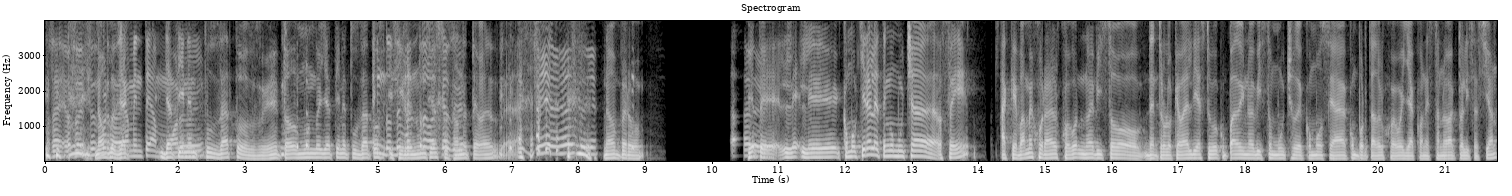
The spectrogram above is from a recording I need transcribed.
O sea, eso es no, verdaderamente pues ya, Ya tienen tus datos, güey. Todo el mundo ya tiene tus datos. y si renuncias, pues ¿a dónde te vas? sí, sí. No, pero. Fíjate, le, como quiera le tengo mucha fe a que va a mejorar el juego. No he visto, dentro de lo que va del día estuve ocupado y no he visto mucho de cómo se ha comportado el juego ya con esta nueva actualización.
